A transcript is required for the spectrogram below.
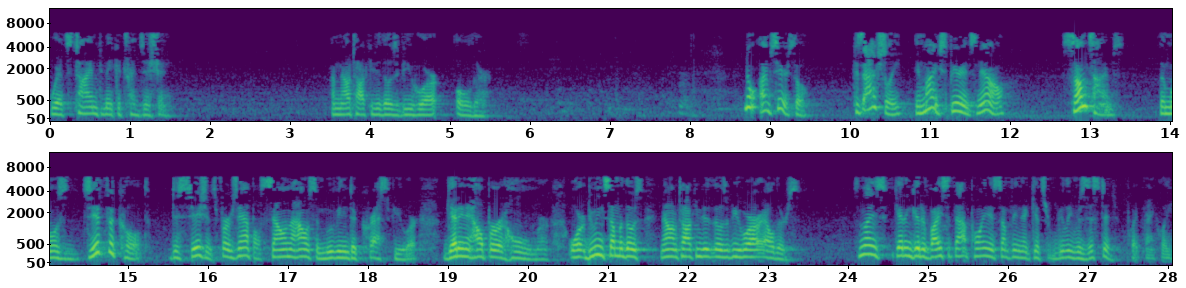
where it's time to make a transition. I'm now talking to those of you who are older. No, I'm serious though. Because actually, in my experience now, sometimes the most difficult decisions, for example, selling the house and moving into Crestview, or getting a helper at home, or, or doing some of those, now I'm talking to those of you who are elders. Sometimes getting good advice at that point is something that gets really resisted, quite frankly.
